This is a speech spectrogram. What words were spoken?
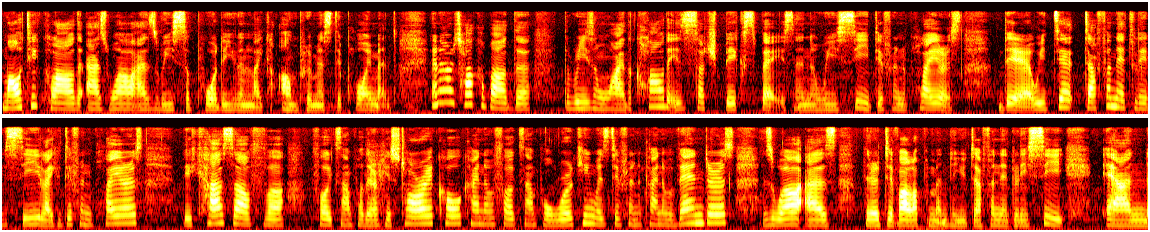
Multi-cloud as well as we support even like on-premise deployment. And I'll talk about the, the reason why the cloud is such big space and we see different players there. We de definitely see like different players because of, uh, for example, their historical kind of, for example, working with different kind of vendors, as well as their development, you definitely see. And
